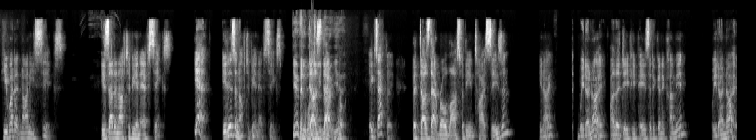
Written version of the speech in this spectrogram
he went at 96. Is that enough to be an F6? Yeah, it is enough to be an F6. yeah, But does we know, that yeah. exactly? But does that role last for the entire season? You know, we don't know. Are there DPPs that are going to come in? We don't know.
